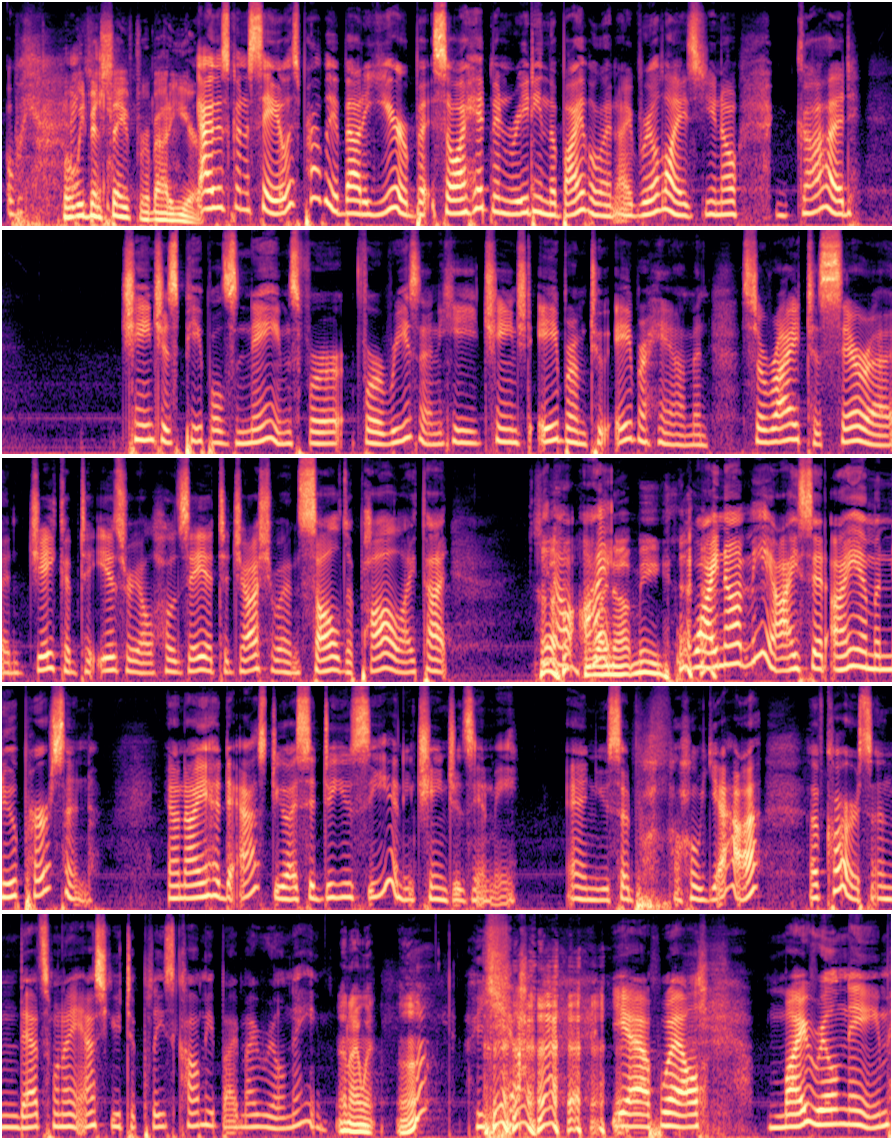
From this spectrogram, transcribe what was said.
well, we'd been saved for about a year. I was going to say it was probably about a year, but so I had been reading the Bible and I realized, you know, God changes people's names for for a reason. He changed Abram to Abraham and Sarai to Sarah and Jacob to Israel, Hosea to Joshua and Saul to Paul. I thought, you know, Why I not me? why not me? I said, I am a new person. And I had asked you, I said, Do you see any changes in me? And you said, Oh, yeah, of course. And that's when I asked you to please call me by my real name. and I went, huh? yeah. yeah, well, my real name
